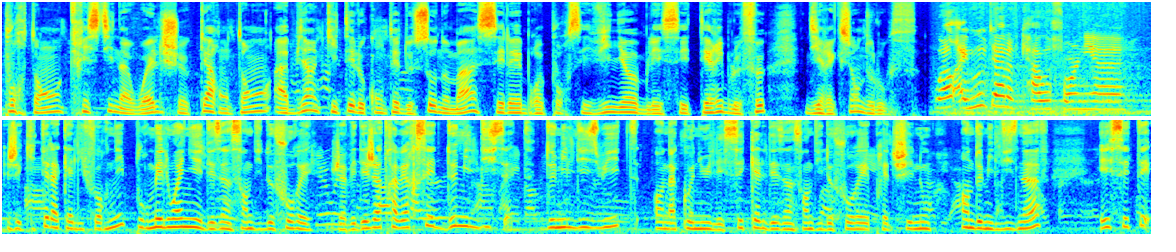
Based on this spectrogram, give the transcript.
Pourtant, Christina Welsh, 40 ans, a bien quitté le comté de Sonoma, célèbre pour ses vignobles et ses terribles feux, direction Duluth. J'ai quitté la Californie pour m'éloigner des incendies de forêt. J'avais déjà traversé 2017. 2018, on a connu les séquelles des incendies de forêt près de chez nous en 2019 et c'était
